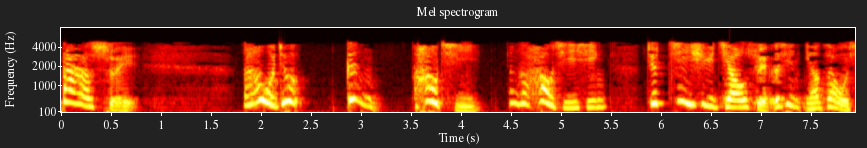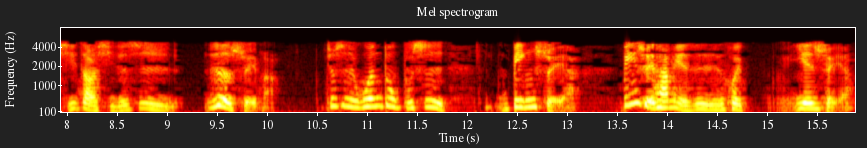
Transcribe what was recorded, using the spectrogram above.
大水。然后我就更好奇，那个好奇心就继续浇水，而且你要知道，我洗澡洗的是热水嘛，就是温度不是冰水啊，冰水他们也是会淹水啊。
